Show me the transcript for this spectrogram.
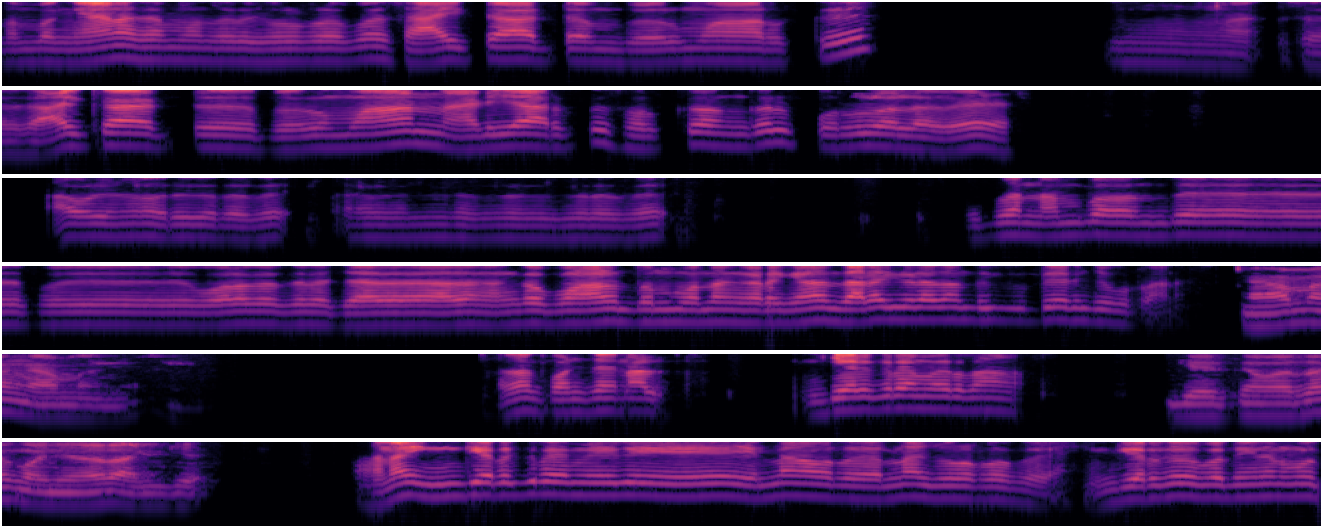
நம்ம ஞான சம்பந்தர் சொல்றப்ப சாய்க்காட்டம் பெருமாருக்கு உம் ச- சாய்க்காட்டு பெருமான் அடியாருக்கு சொர்க்கங்கள் பொருள் அல்லவே. அப்படின்னு வருகிறது அப்படின்னு இருக்கிறது இப்ப நம்ம வந்து இப்ப உலகத்துல ஜ- அதான் அங்க போனாலும் துன்பம் தான் கிடைக்கும். தலைகீழ தான் தூக்கி விட்டு எரிஞ்சு விடுறாங்க ஆமாங்க ஆமாங்க. அதான் கொஞ்ச நாள். இங்க இருக்கிற மாதிரி தான். இங்கே இருக்க மாதிரி தான் கொஞ்ச நேரம் அங்கே. ஆனா இங்க இருக்கிற மாரி என்ன ஒரு என்ன சொல்றது? இங்க இருக்கிறது பாத்தீங்கன்னா நம்ம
